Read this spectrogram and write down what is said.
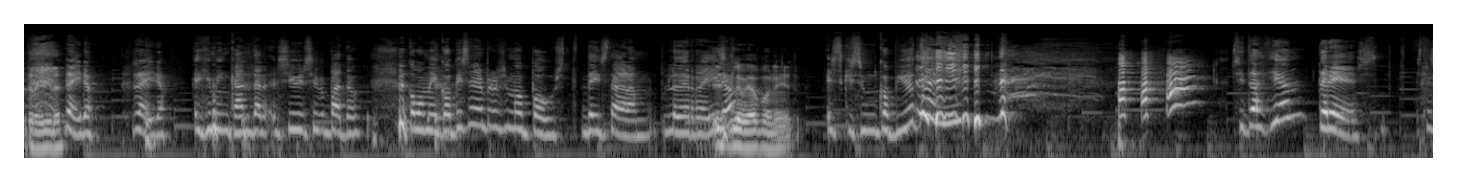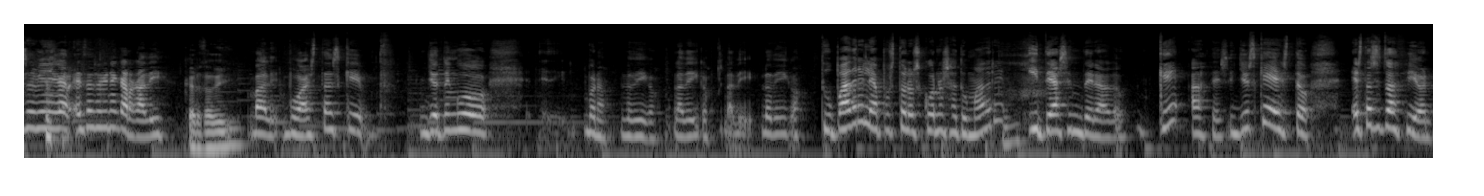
reída. Reiro, Reiro. Es que me encanta, sí, sí me pato. Como me copies en el próximo post de Instagram lo de Reiro, Es que le voy a poner. es que es un copiote. Situación 3. Esta se viene, esta se viene cargadí. Cargadín. Vale, buah, esta es que yo tengo... Bueno, lo digo, la digo, di- lo digo. Tu padre le ha puesto los cuernos a tu madre y te has enterado. ¿Qué haces? Yo es que esto, esta situación,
